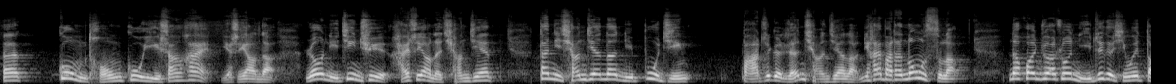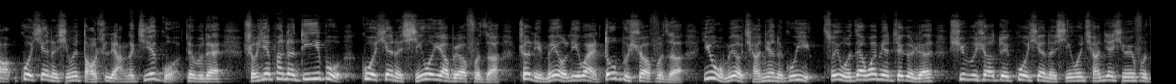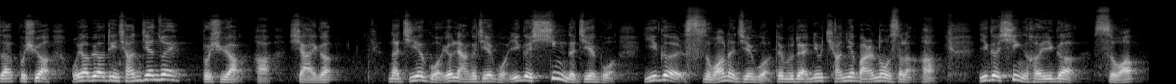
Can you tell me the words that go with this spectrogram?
呃，共同故意伤害也是一样的，然后你进去还是一样的强奸，但你强奸呢，你不仅把这个人强奸了，你还把他弄死了。那换句话说，你这个行为导过线的行为导致两个结果，对不对？首先判断第一步过线的行为要不要负责，这里没有例外，都不需要负责，因为我没有强奸的故意，所以我在外面这个人需不需要对过线的行为强奸行为负责？不需要。我要不要定强奸罪？不需要。好，下一个。那结果有两个结果，一个性的结果，一个死亡的结果，对不对？你强奸把人弄死了哈，一个性和一个死亡。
